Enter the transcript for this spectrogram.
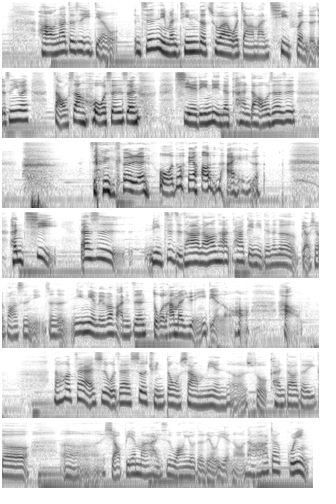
好，那这是一点。其实你们听得出来，我讲的蛮气愤的，就是因为早上活生生、血淋淋的看到，我真的是。整个人火都要来了，很气。但是你制止他，然后他他给你的那个表现方式，你真的你你也没办法，你只能躲他们远一点了哈。好，然后再来是我在社群洞上面呢所看到的一个呃小编吗？还是网友的留言哦？然后他叫 Green，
